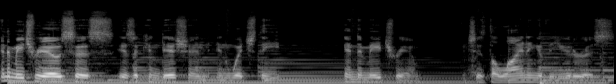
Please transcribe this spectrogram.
Endometriosis is a condition in which the endometrium, which is the lining of the uterus,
